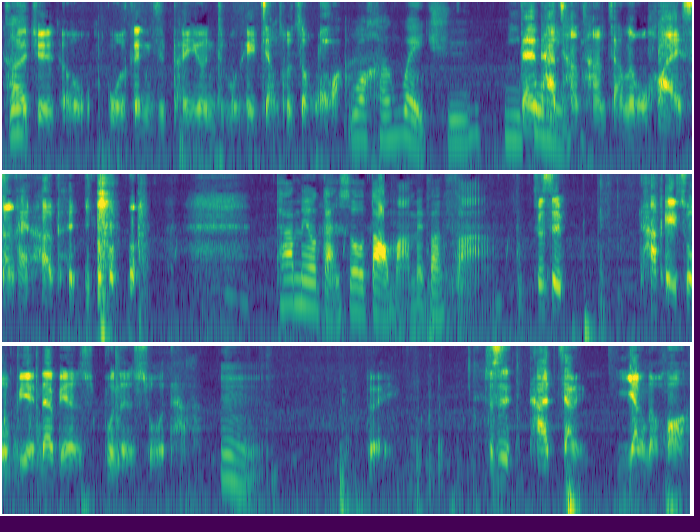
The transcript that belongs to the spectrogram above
他会觉得我跟你是朋友，你怎么可以讲出这种话？我很委屈，你，但是他常常讲那种话来伤害他的朋友。他没有感受到嘛？没办法，就是。他可以说别人，但别人不能说他。嗯，对，就是他讲一样的话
